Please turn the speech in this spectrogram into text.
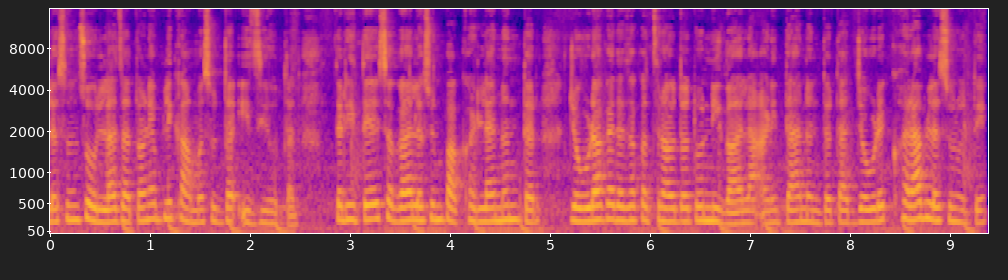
लसूण सोलला जातो आणि आपली कामंसुद्धा इझी होतात. तर इथे सगळा लसूण पाखडल्यानंतर जेवढा काय त्याचा कचरा होता तो निघाला आणि त्यानंतर त्यात जेवढे खराब लसूण होते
